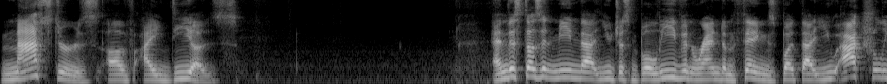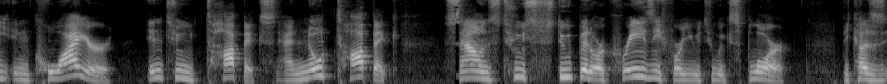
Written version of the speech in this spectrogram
masters of ideas. And this doesn't mean that you just believe in random things, but that you actually inquire into topics. And no topic sounds too stupid or crazy for you to explore because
